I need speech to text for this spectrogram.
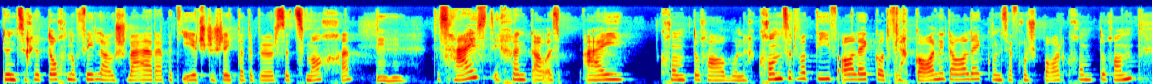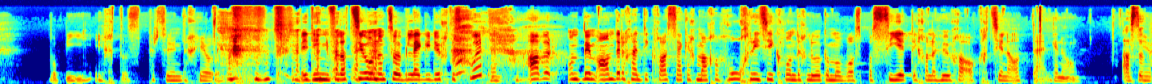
tut sich ja doch noch viel auch schwer, eben die ersten Schritte an der Börse zu machen. Mhm. Das heißt, ich könnte auch ein Konto haben, das ich konservativ anlege oder vielleicht gar nicht anlege, wo ich einfach ein Sparkonto habe. Wobei ich das persönlich ja mit Inflation und so überlege ich das gut. Aber, und beim anderen könnte ich quasi sagen, ich mache Hochrisiko und ich schaue mal, was passiert. Ich habe einen höheren Aktienanteil. Genau. Also ja.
